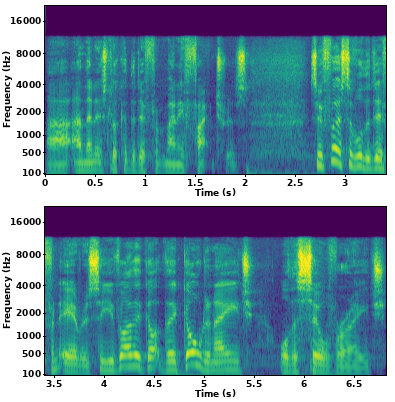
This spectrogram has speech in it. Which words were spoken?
uh, and then let's look at the different manufacturers. So first of all, the different eras. So you've either got the golden age or the silver age.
